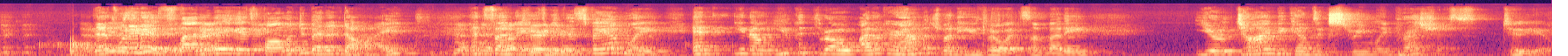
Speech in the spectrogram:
That's what it is. Saturday gets fall into bed and die, and Sunday is with his family. And you know, you could throw. I don't care how much money you throw at somebody, your time becomes extremely precious to you.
